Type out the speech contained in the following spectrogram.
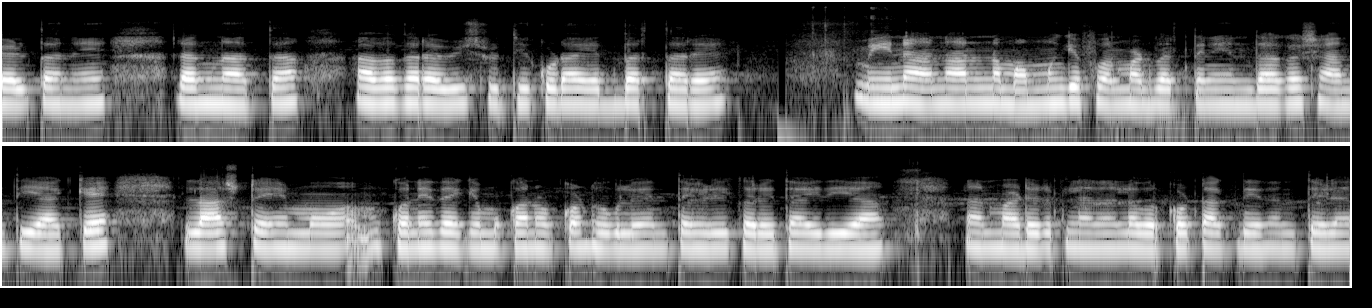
ಹೇಳ್ತಾನೆ ರಂಗನಾಥ. ಅವಾಗ ರವಿ, ಶ್ರುತಿ ಕೂಡ ಎದ್ದು ಬರ್ತಾರೆ. ಮೀನಾ, ನಾನು ನಮ್ಮ ಅಮ್ಮಂಗೆ ಫೋನ್ ಮಾಡಿ ಬರ್ತೇನೆ ಅಂದಾಗ ಶಾಂತಿ ಯಾಕೆ ಲಾಸ್ಟ್ ಟೈಮು ಕೊನೆಯದಾಗೆ ಮುಖ ನೋಡ್ಕೊಂಡು ಹೋಗಲಿ ಅಂತ ಹೇಳಿ ಕರಿತಾ ಇದೀಯಾ? ನಾನು ಮಾಡಿರೋ ಪ್ಲ್ಯಾನೆಲ್ಲ ವರ್ಕೌಟ್ ಆಗ್ತಿದೆ ಅಂತೇಳಿ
